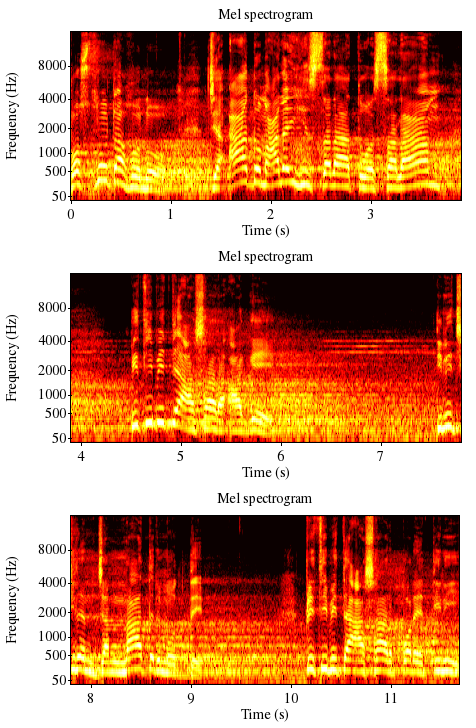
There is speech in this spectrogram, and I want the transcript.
প্রশ্নটা হলো যে আদম আলাইহিসালাম পৃথিবীতে আসার আগে তিনি ছিলেন জান্নাতের মধ্যে। পৃথিবীতে আসার পরে তিনি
